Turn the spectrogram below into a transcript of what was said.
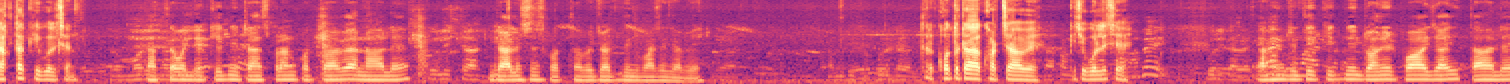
ডাক্তার কি বলছেন? ডাক্তার বললে কিডনি ট্রান্সপ্লান্ট করতে হবে আর নাহলে ডায়ালিসিস করতে হবে যতদিন বাঁচা যাবে। তাহলে কত টাকা খরচা হবে? কিছু বলেছে? এখন যদি কিডনি ডোনেট পাওয়া যায় তাহলে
